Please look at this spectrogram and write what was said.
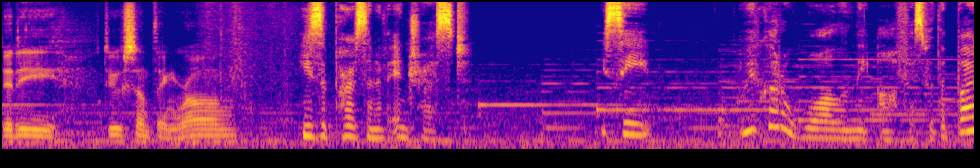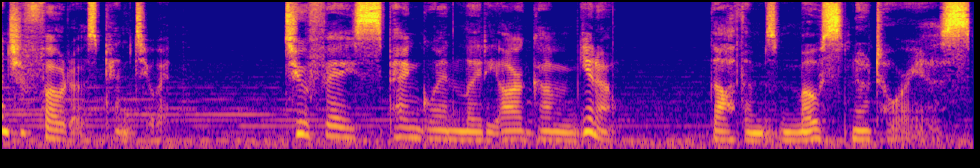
Did he do something wrong? He's a person of interest. You see, we've got a wall in the office with a bunch of photos pinned to it. Two-Face, Penguin, Lady Arkham, you know, Gotham's most notorious.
